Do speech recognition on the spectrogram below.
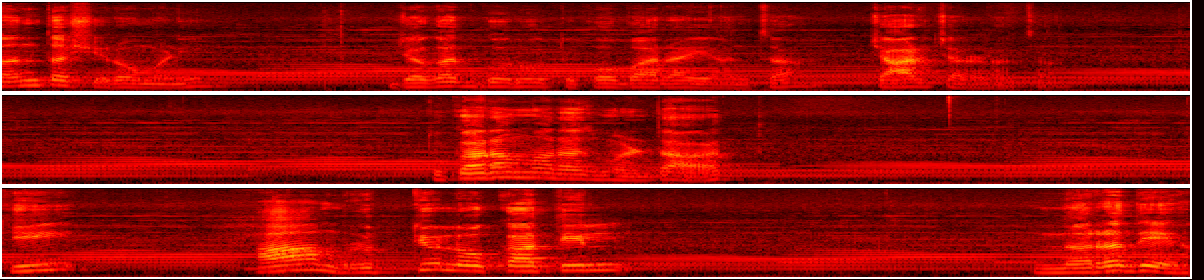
संत शिरोमणी जगद्गुरु तुकोबाराय यांचा चार चरणाचा. तुकाराम महाराज म्हणतात की हा मृत्यू लोकातील नरदेह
